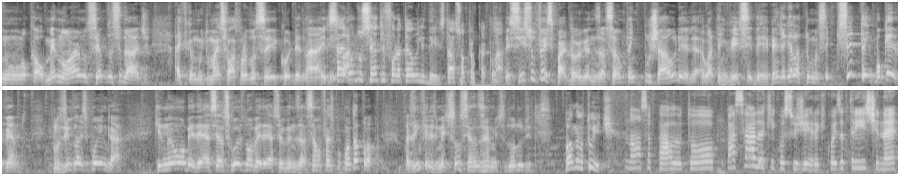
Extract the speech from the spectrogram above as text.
num- local menor no centro da cidade. Aí fica muito mais fácil para você coordenar Eles e saíram do centro e foram até o Willie Davis, tá? Só pra ficar claro. Se isso fez parte da organização, tem que puxar a orelha. Agora tem que ver se de repente aquela turma, que sempre tem em qualquer evento, inclusive na Expo Engar, que não obedece às coisas, não obedece à organização, faz por conta própria. Mas infelizmente são cenas realmente doloridas. Pamela Twitch. Nossa, Paulo, eu tô passada aqui com a sujeira, que coisa triste, né?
